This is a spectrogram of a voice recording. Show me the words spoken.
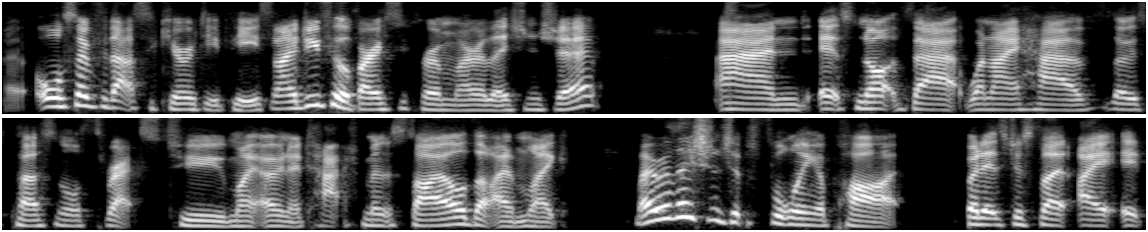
Uh, also for that security piece. And I do feel very secure in my relationship. And it's not that when I have those personal threats to my own attachment style that I'm like, my relationship's falling apart. But it's just that I it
